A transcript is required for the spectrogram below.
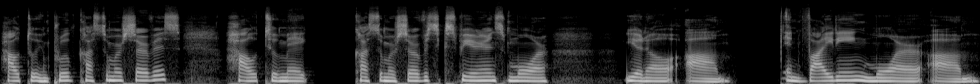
how to improve customer service, how to make customer service experience more, you know, um, inviting, more, um,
